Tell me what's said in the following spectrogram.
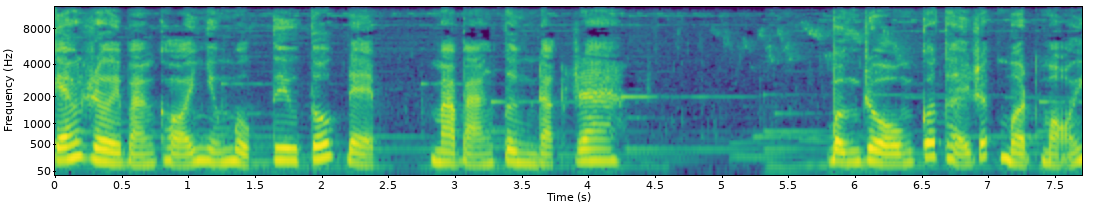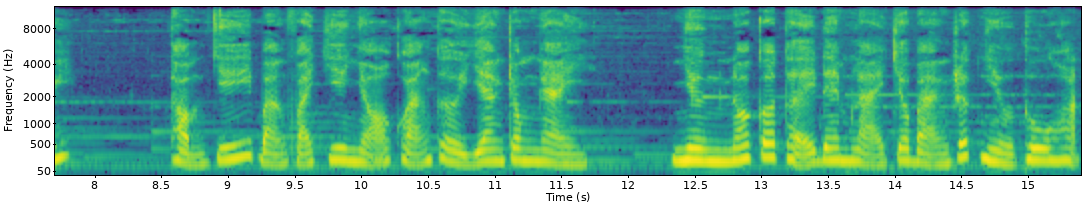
kéo rời bạn khỏi những mục tiêu tốt đẹp mà bạn từng đặt ra. Bận rộn có thể rất mệt mỏi, thậm chí bạn phải chia nhỏ khoảng thời gian trong ngày, nhưng nó có thể đem lại cho bạn rất nhiều thu hoạch,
